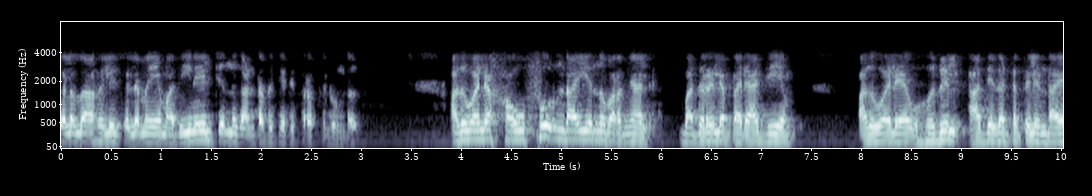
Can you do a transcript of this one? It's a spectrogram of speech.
സല്ലല്ലാഹു അലൈഹി വസല്ലമയെ മദീനയിൽ ചെന്ന് കണ്ടത് ചരിത്രത്തിലുണ്ട്. അതുപോലെ ഹൗഫ് ഉണ്ടായി എന്ന് പറഞ്ഞാൽ ബദറിലെ പരാജയം അതുപോലെ ഉഹദിൽ ആദ്യഘട്ടത്തിൽ ഉണ്ടായ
